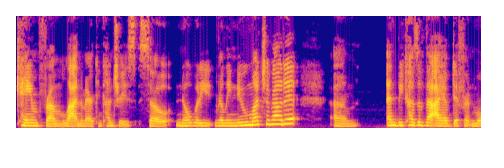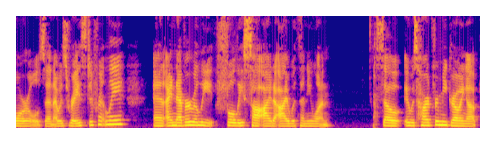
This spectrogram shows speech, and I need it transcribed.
came from Latin American countries. So nobody really knew much about it. Um, and because of that, I have different morals and I was raised differently. And I never really fully saw eye to eye with anyone. So it was hard for me growing up,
